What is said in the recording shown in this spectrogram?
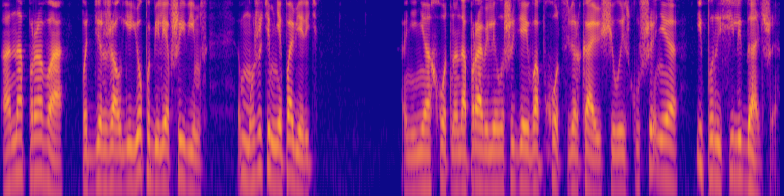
«Она права», — поддержал ее побелевший Вимс. «Можете мне поверить. Они неохотно направили лошадей в обход сверкающего искушения и порысили дальше.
